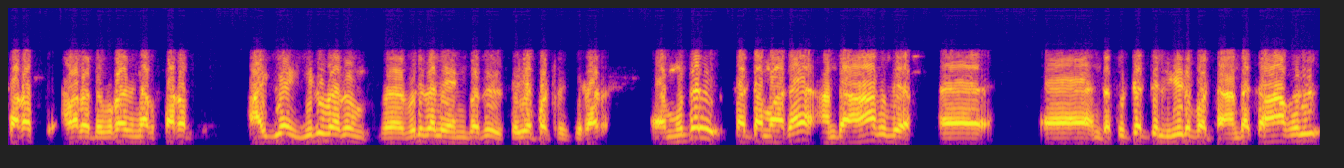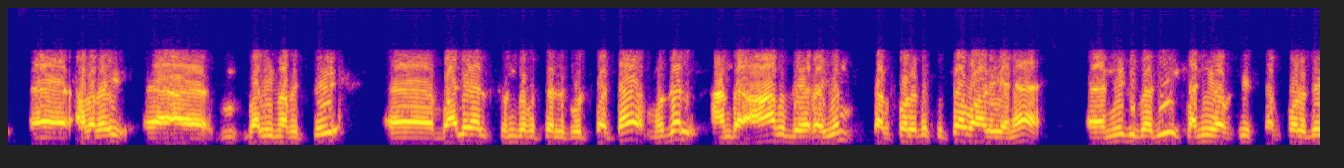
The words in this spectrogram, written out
சரத் அவரது உறவினர் சரத் ஆகிய இருவரும் அஹ், விடுதலை என்பது செய்யப்பட்டிருக்கிறார். அஹ், முதல் கட்டமாக அந்த ஆறு பேர் அஹ், இந்த குற்றத்தில் ஈடுபட்ட அந்த காவல் அஹ், அவரை வழிமறித்து பாலியல் துன்புறுத்தலுக்கு உட்பட்ட முதல் அந்த ஆறு பேரையும் தற்பொழுது குற்றவாளி என அஹ், நீதிபதி சனி வர்கீஸ் தற்பொழுது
